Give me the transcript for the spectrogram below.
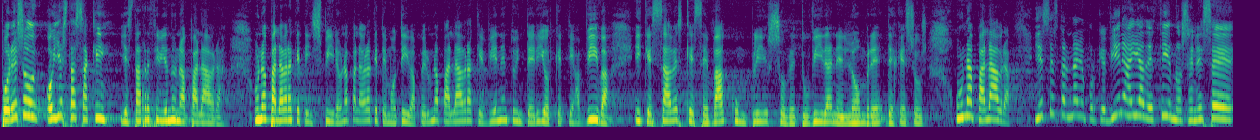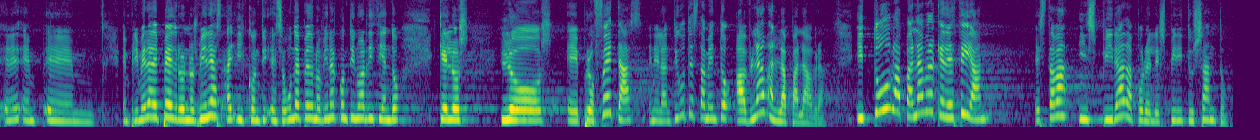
Por eso hoy estás aquí y estás recibiendo una palabra, una palabra que te inspira, una palabra que te motiva, pero una palabra que viene en tu interior, que te aviva y que sabes que se va a cumplir sobre tu vida en el nombre de Jesús. Una palabra. Y es extraordinario porque viene ahí a decirnos en ese... En, Primera de Pedro nos viene y en Segunda de Pedro nos viene a continuar diciendo que los, los eh, profetas en el Antiguo Testamento hablaban la palabra y toda la palabra que decían estaba inspirada por el Espíritu Santo.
